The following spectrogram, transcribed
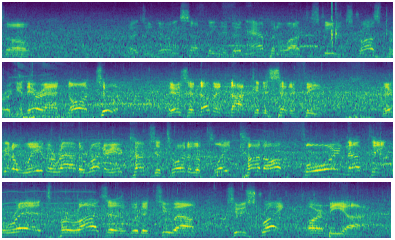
So Reds are doing something that doesn't happen a lot to Stephen Strasburg, and they're adding on to it. There's another knock into center field. They're going to wave around the runner. Here comes the throw to the plate. Cut off 4 nothing Reds. Peraza with a two out, two strike RBI.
